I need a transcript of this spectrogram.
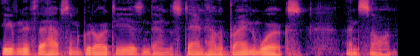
even if they have some good ideas and they understand how the brain works and so on.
